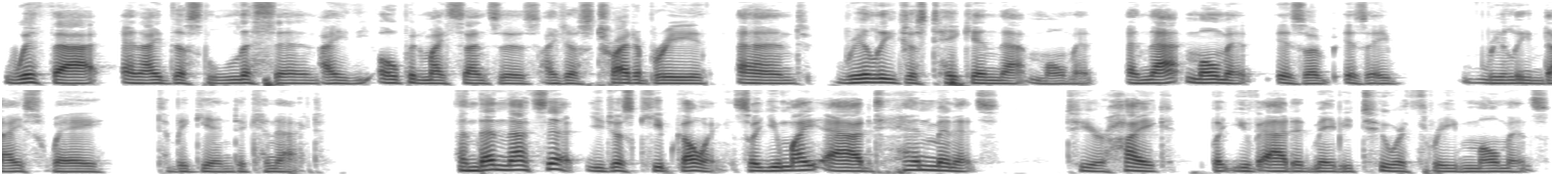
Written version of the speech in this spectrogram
with that. And I just listen. I open my senses. I just try to breathe and really just take in that moment. And that moment is a, is a really nice way to begin to connect. And then that's it. You just keep going. So you might add 10 minutes to your hike, but you've added maybe two or three moments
